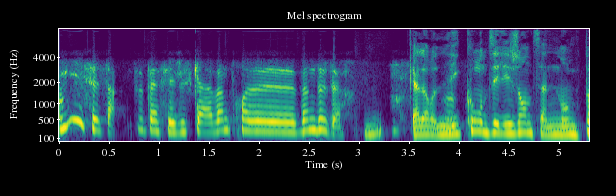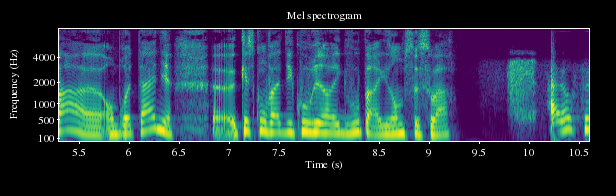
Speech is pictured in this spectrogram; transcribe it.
Oui, c'est ça, tout à fait, jusqu'à 23, 22h. Alors les contes et légendes, ça ne manque pas euh, en Bretagne. Euh, qu'est-ce qu'on va découvrir avec vous par exemple ce soir? Alors ce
